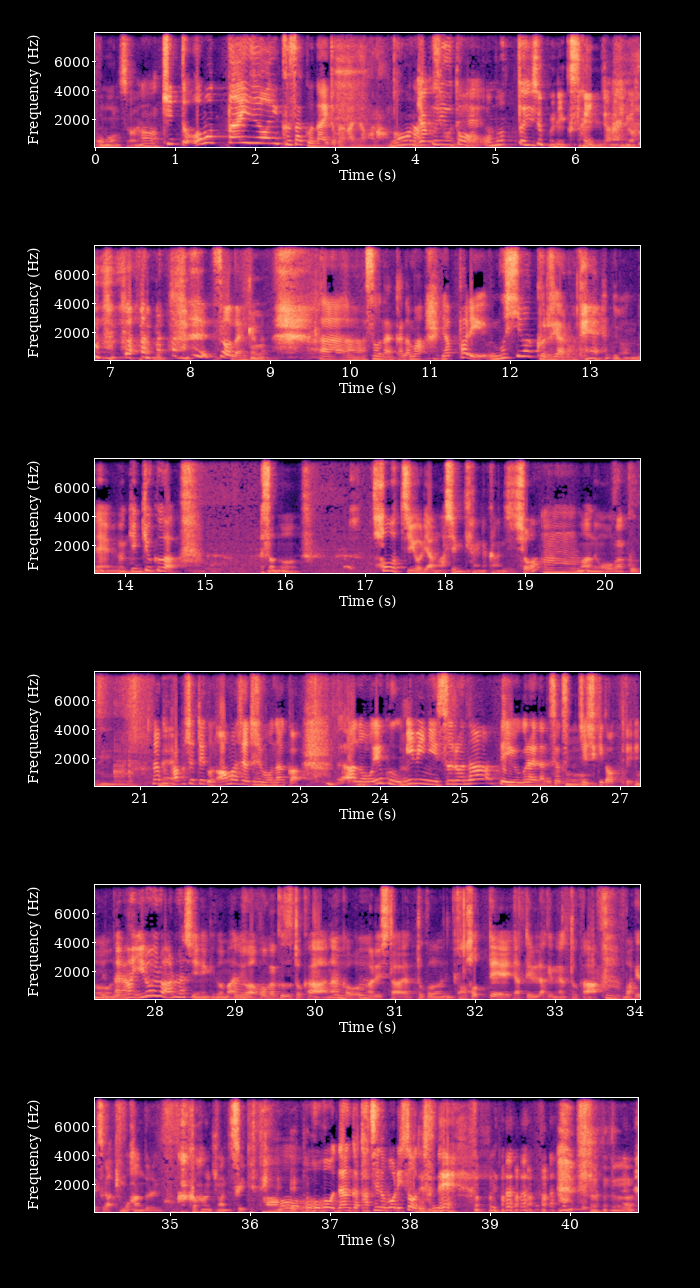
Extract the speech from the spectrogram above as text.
思うんですよね。うん、きっと思った以上に臭くないとか感じなのかな？どうなんでしょう、ね、逆に言うと、思った以上に臭いんじゃないの？そうなんかな。うんああ、そうなんかな。まあ、やっぱり虫は来るやろうね。いやね、結局は、その、放置よりはマシみたいな感じでしょ、うん。まあでも音楽、うん、なんかかぶせていくの、あんまり私もなんか、あの、よく耳にするなっていうぐらいなんですよ、うん。知識度ってうん、まあいろいろあるらしいねんけど、まあうん。要は音楽図とか、なんかをあれしたところに掘ってやってるだけのやつとか、うん。バケツがもうハンドルにこう攪拌機までついてて。あ おおおなんか立ち上りそうですね。うん。っ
